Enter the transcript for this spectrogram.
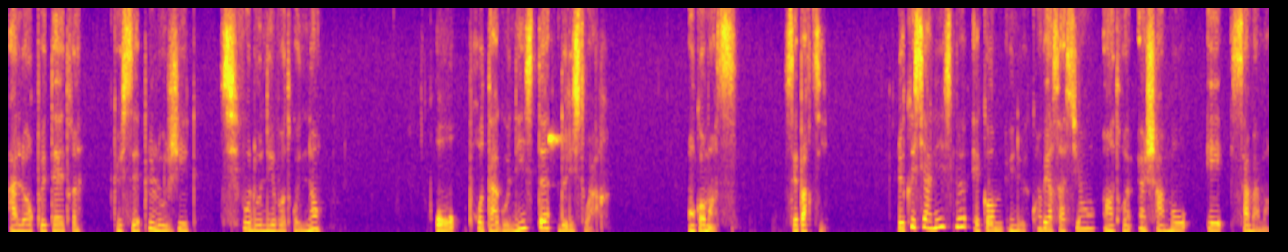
alors peut-être que c'est plus logique si vous donnez votre nom au protagoniste de l'histoire. On commence. C'est parti. Le christianisme est comme une conversation entre un chameau et sa maman.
